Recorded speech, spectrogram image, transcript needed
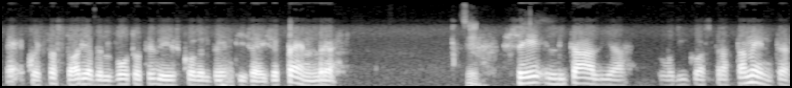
eh, questa storia del voto tedesco del 26 settembre. Sì. Se l'Italia, lo dico astrattamente,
